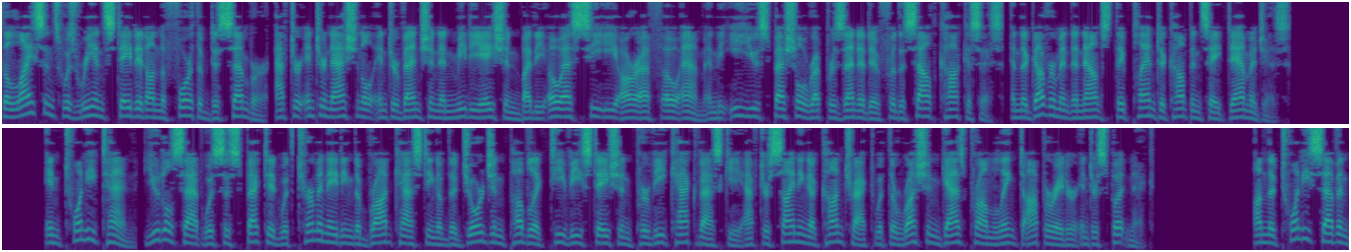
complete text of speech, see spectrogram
The license was reinstated on 4 December, after international intervention and mediation by the OSCERFOM and the EU Special Representative for the South Caucasus, and the government announced they planned to compensate damages. In 2010, Eutelsat was suspected with terminating the broadcasting of the Georgian public TV station Pervy Kavkazsky after signing a contract with the Russian Gazprom-linked operator Intersputnik. On 27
